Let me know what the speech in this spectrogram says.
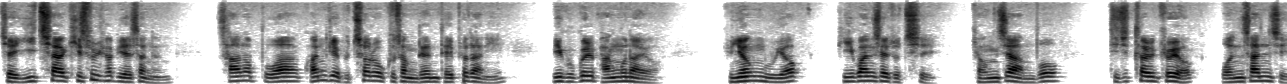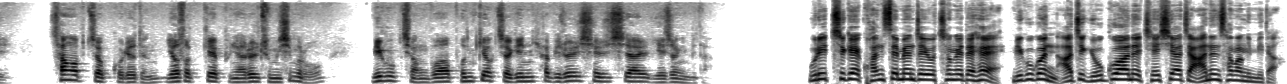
제2차 기술협의회에서는 산업부와 관계부처로 구성된 대표단이 미국을 방문하여 균형무역, 비관세 조치, 경제안보, 디지털 교역, 원산지, 상업적 고려 등 6개 분야를 중심으로 미국 정부와 본격적인 협의를 실시할 예정입니다. 우리 측의 관세 면제 요청에 대해 미국은 아직 요구안을 제시하지 않은 상황입니다.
